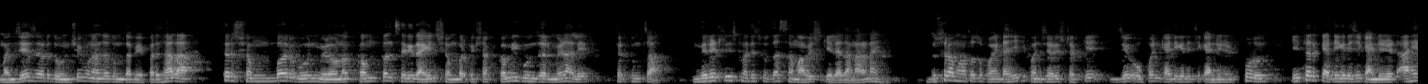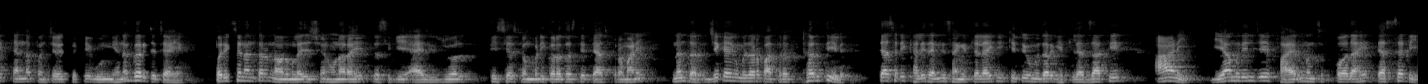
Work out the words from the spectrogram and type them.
म्हणजे जर दोनशे गुणांचा तुमचा पेपर झाला तर शंभर गुण मिळवणं कंपल्सरी राहील. शंभरपेक्षा कमी गुण जर मिळाले तर तुमचा मेरिट लिस्टमध्ये सुद्धा समावेश केला जाणार नाही. दुसरा महत्त्वाचा पॉईंट आहे की पंचेचाळीस टक्के जे ओपन कॅटेगरीचे कॅन्डिडेट सोडून इतर कॅटेगरीचे कॅन्डिडेट आहेत त्यांना पंचेचाळीस टक्के गुण घेणं गरजेचे आहे. परीक्षेनंतर नॉर्मलायझेशन होणार आहे जसं की as usual T C S company करत असते त्याचप्रमाणे नंतर जे काही उमेदवार पात्र ठरतील त्यासाठी खाली त्यांनी सांगितलेलं आहे की किती उमेदवार घेतल्या जातील आणि यामधील जे फायरमनचं पद आहे त्यासाठी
